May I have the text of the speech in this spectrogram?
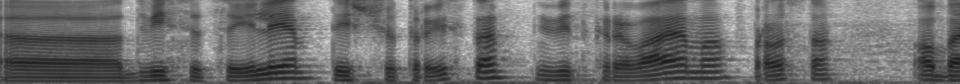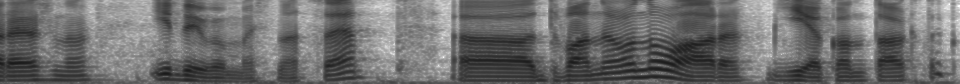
Е, дві Сицилії, 1300. Відкриваємо просто обережно і дивимось на це. Е, два неонуари. Є контактик.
